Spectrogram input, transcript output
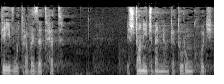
tévútra vezethet, és taníts bennünket, Urunk, hogy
